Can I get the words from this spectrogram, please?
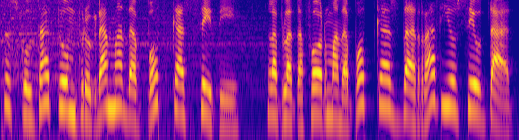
Has escoltat un programa de Podcast City, la plataforma de podcast de Ràdio Ciutat.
